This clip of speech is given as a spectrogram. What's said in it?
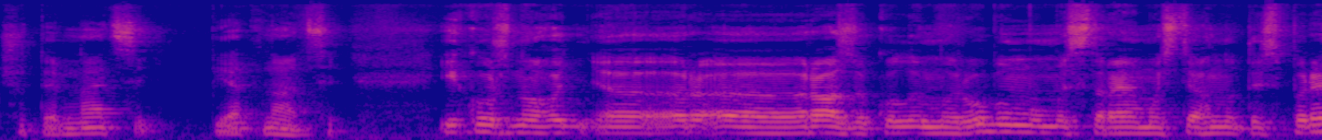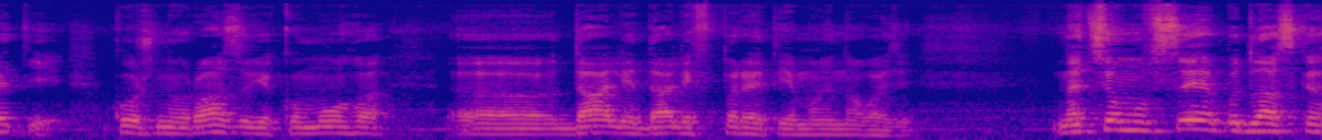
чотирнадцять, п'ятнадцять. І кожного е, е, разу, коли ми робимо, ми стараємось тягнутися вперед, і кожного разу якомога е, далі, далі вперед, я маю на увазі. На цьому все. Будь ласка,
